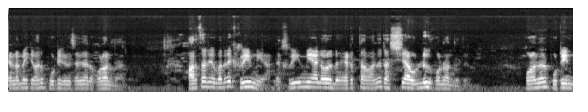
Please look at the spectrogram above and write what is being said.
நிலைமைக்கு வந்து புட்டின் என்ன செஞ்சு கொண்டு அடுத்தது பார்த்தீங்கன்னா க்ரீமியா. இந்த க்ரீமியான ஒரு இடத்த வந்து ரஷ்யா உள்ளுக்கு கொண்டு வந்தது. கொண்டு வந்தது புட்டின்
